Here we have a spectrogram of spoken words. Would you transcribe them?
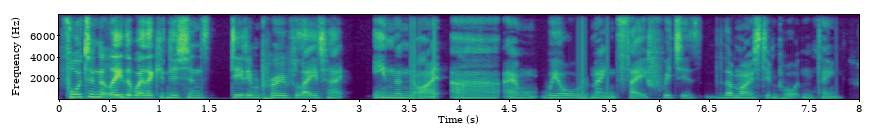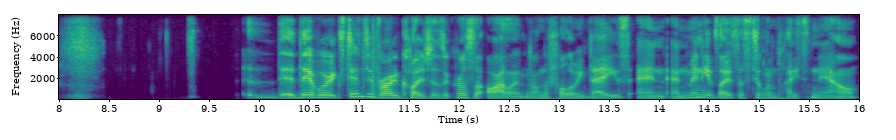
fortunately, the weather conditions did improve later in the night uh, and we all remained safe, which is the most important thing. There were extensive road closures across the island on the following days, and, and many of those are still in place now.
